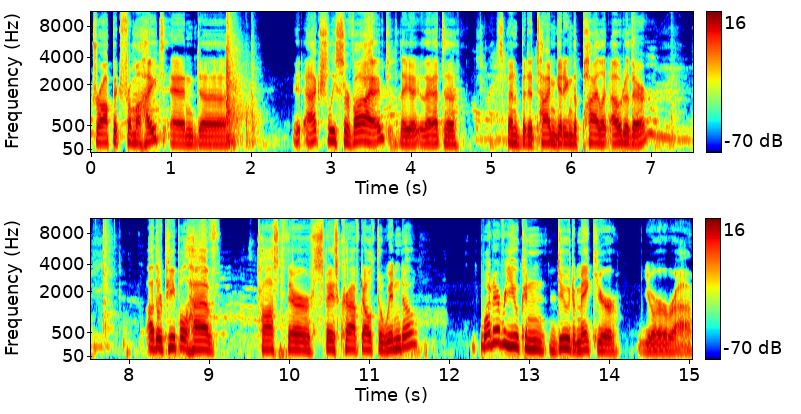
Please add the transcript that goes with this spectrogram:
drop it from a height and uh, it actually survived. They, they had to spend a bit of time getting the pilot out of there. Other people have tossed their spacecraft out the window. Whatever you can do to make your your uh,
